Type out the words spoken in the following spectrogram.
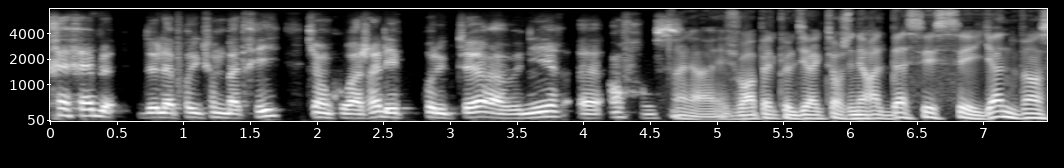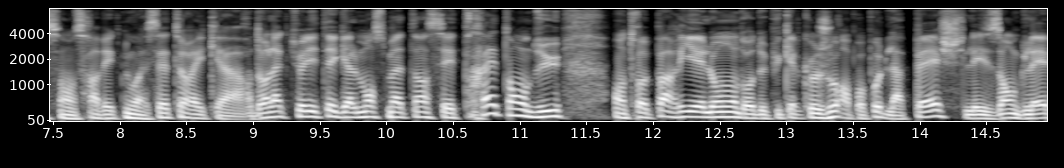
très faible de la production de batteries qui encouragerait les producteurs à venir euh, en France. Voilà, et je vous rappelle que le directeur général d'ACC, Yann Vincent, sera avec nous à 7h15. Dans l'actualité également ce matin, c'est très tendu entre Paris et Londres depuis quelques jours à propos de la pêche. Les Anglais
